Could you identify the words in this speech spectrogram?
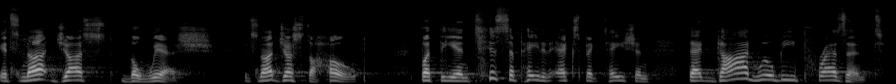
It's not just the wish, it's not just the hope, but the anticipated expectation that God will be present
